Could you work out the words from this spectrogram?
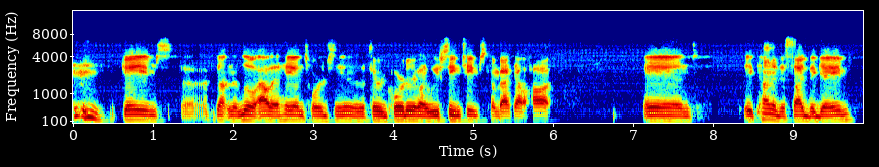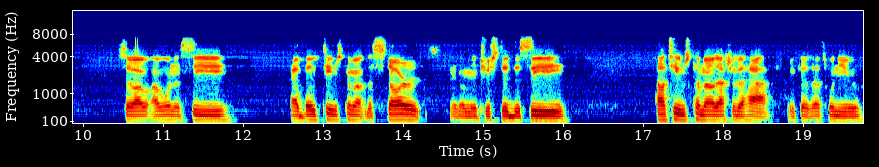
games uh, have gotten a little out of hand towards the end of the third quarter. Like we've seen teams come back out hot, and it kind of decide the game. So I, I want to see how both teams come out to start, and I'm interested to see how teams come out after the half because that's when you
